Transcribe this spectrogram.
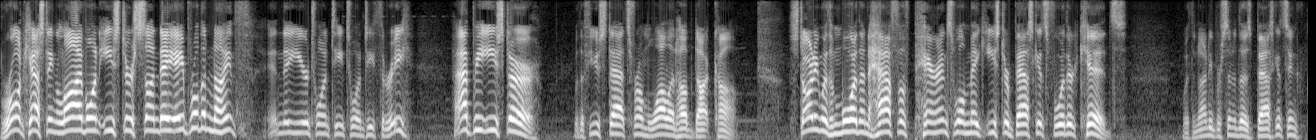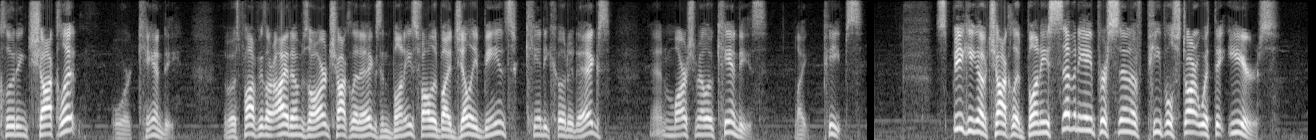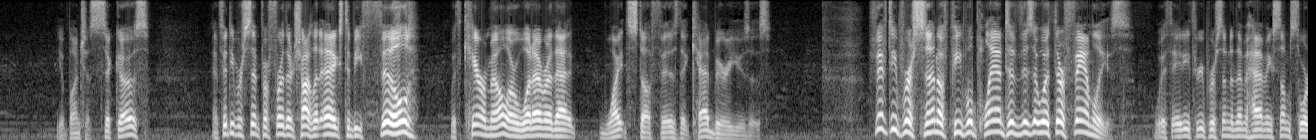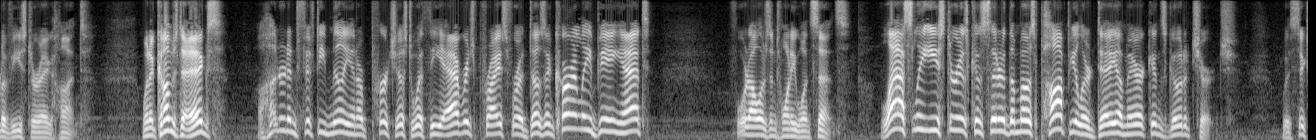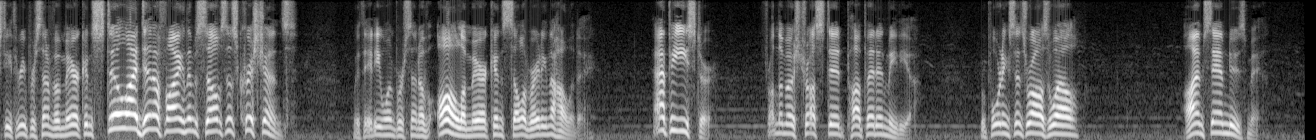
Broadcasting live on Easter Sunday, April the 9th, in the year 2023. Happy Easter! With a few stats from WalletHub.com. Starting with more than half of parents will make Easter baskets for their kids, with 90% of those baskets including chocolate or candy. The most popular items are chocolate eggs and bunnies, followed by jelly beans, candy coated eggs, and marshmallow candies like Peeps. Speaking of chocolate bunnies, 78% of people start with the ears. You bunch of sickos. And 50% prefer their chocolate eggs to be filled with caramel or whatever that white stuff is that Cadbury uses. 50% of people plan to visit with their families, with 83% of them having some sort of Easter egg hunt. When it comes to eggs, 150 million are purchased, with the average price for a dozen currently being at $4.21. Lastly, Easter is considered the most popular day Americans go to church, with 63% of Americans still identifying themselves as Christians, with 81% of all Americans celebrating the holiday. Happy Easter from the most trusted puppet in media. Reporting since Roswell, I'm Sam NewsMan.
